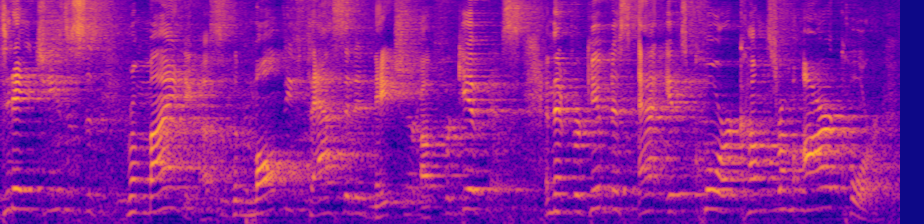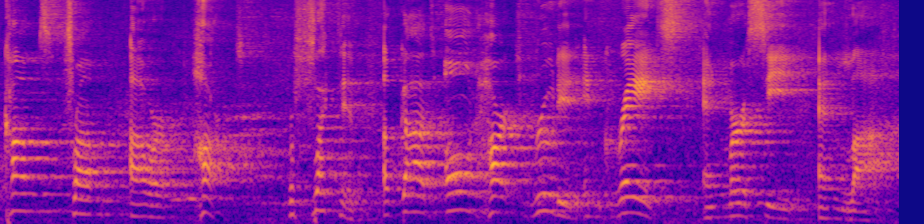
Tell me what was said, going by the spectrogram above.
Today, Jesus is reminding us of the multifaceted nature of forgiveness. And that forgiveness at its core comes from our core, comes from our heart, reflective of God's own heart rooted in grace and mercy and love.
